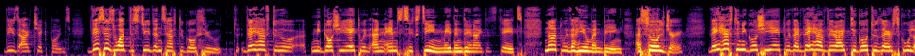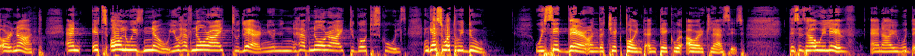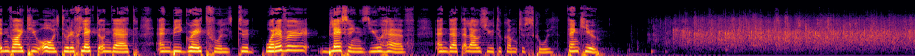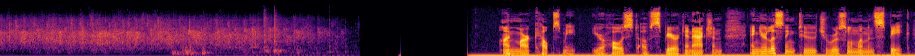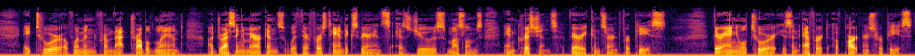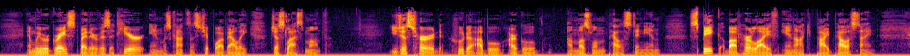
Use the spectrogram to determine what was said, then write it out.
These are checkpoints. This is what the students have to go through. They have to negotiate with an M16 made in the United States, not with a human being, a soldier. They have to negotiate whether they have the right to go to their school or not. And it's always no. You have no right to learn. You have no right to go to schools. And guess what we do? We sit there on the checkpoint and take our classes. This is how we live and I would invite you all to reflect on that and be grateful to whatever blessings you have and that allows you to come to school. Thank you. I'm Mark Helpsmeet your host of Spirit in Action, and you're listening to Jerusalem Women Speak, a tour of women from that troubled land, addressing Americans with their first hand experience as Jews, Muslims, and Christians very concerned for peace. Their annual tour is an effort of Partners for Peace, and we were graced by their visit here in Wisconsin's Chippewa Valley just last month. You just heard Huda Abu Argub a Muslim Palestinian, speak about her life in occupied Palestine.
